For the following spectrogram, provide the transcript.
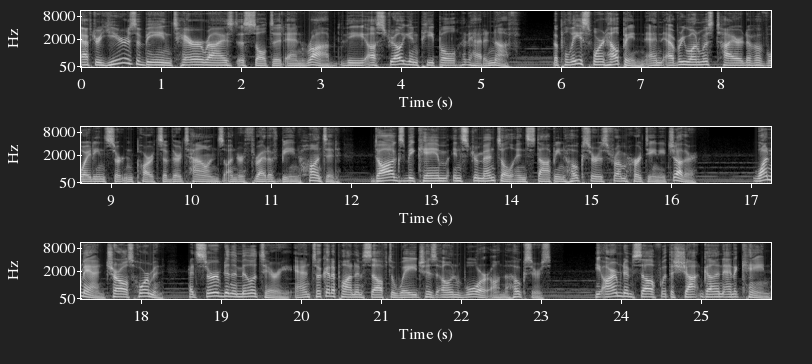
After years of being terrorized, assaulted, and robbed, the Australian people had had enough. The police weren't helping, and everyone was tired of avoiding certain parts of their towns under threat of being haunted. Dogs became instrumental in stopping hoaxers from hurting each other. One man, Charles Horman, had served in the military and took it upon himself to wage his own war on the hoaxers. He armed himself with a shotgun and a cane,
